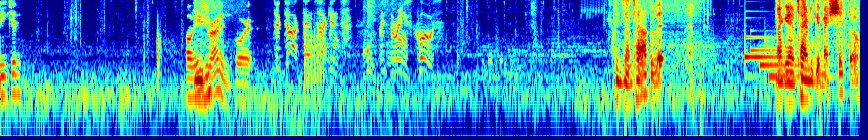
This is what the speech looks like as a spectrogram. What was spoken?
Beacon. Oh, he's mm-hmm. running for it. Tick tock. 10 seconds. At least the ring is close. He's on top of it. Not gonna have time to get my shit though.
